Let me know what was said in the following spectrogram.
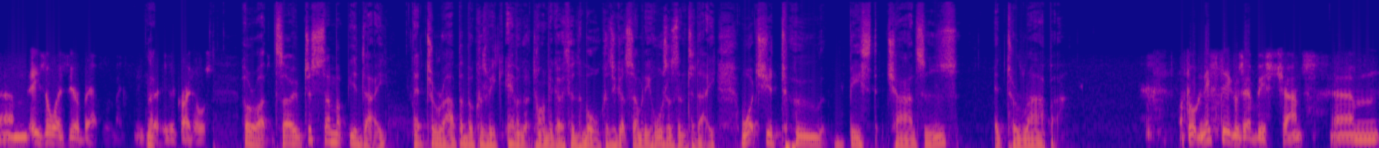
um, he's always thereabouts, isn't he? He's, a, he's a great horse. All right, so just sum up your day at Te Rapa because we haven't got time to go through them all because you've got so many horses in today. What's your two best chances at Te Rapa? I thought Nest Egg was our best chance. Um,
